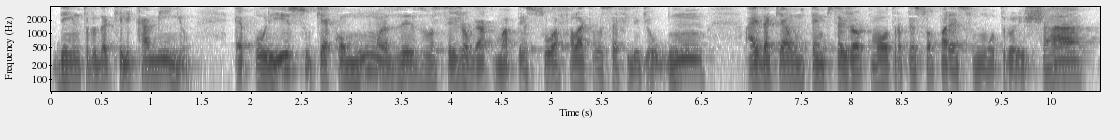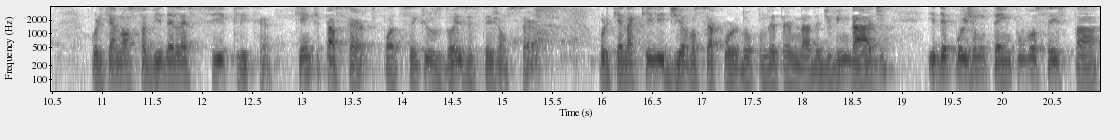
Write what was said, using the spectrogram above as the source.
dentro daquele caminho. É por isso que é comum às vezes você jogar com uma pessoa, falar que você é filho de algum, aí daqui a um tempo você joga com uma outra pessoa, aparece um outro orixá, porque a nossa vida ela é cíclica. Quem que está certo? Pode ser que os dois estejam certos. Porque naquele dia você acordou com determinada divindade e depois de um tempo você está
